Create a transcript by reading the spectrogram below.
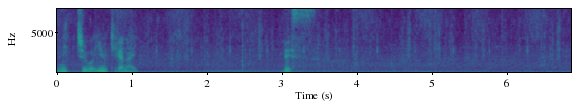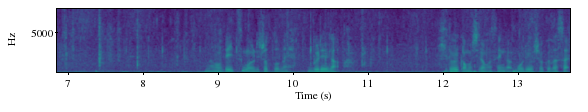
日中は勇気がないです。なのでいつもよりちょっとねブレがひどいかもしれませんがご了承ください。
